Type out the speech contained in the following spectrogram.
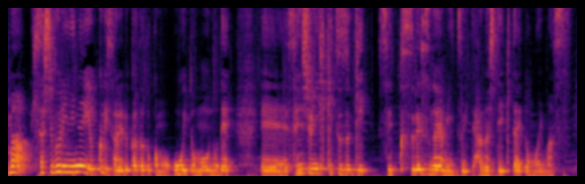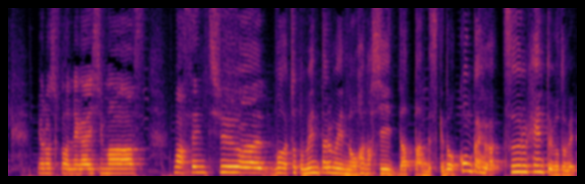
まあ、久しぶりにね、ゆっくりされる方とかも多いと思うので、えー、先週に引き続き、セックスレス悩みについて話していきたいと思います。よろしくお願いします。まあ先週は、まあちょっとメンタル面のお話だったんですけど、今回はツール編ということで、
